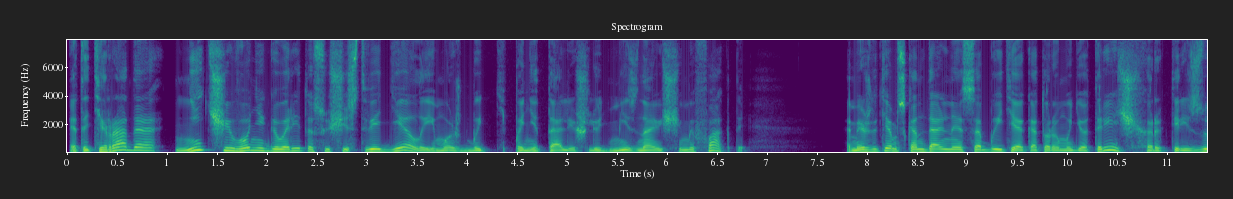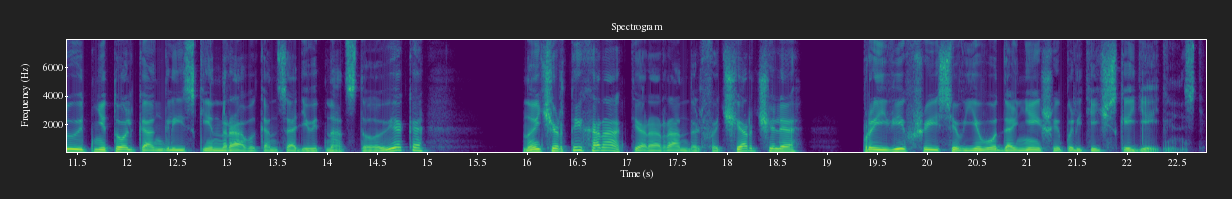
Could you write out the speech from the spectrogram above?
Эта тирада ничего не говорит о существе дела и может быть понята лишь людьми, знающими факты. А между тем скандальное событие, о котором идет речь, характеризует не только английские нравы конца XIX века, но и черты характера Рандольфа Черчилля, проявившиеся в его дальнейшей политической деятельности.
